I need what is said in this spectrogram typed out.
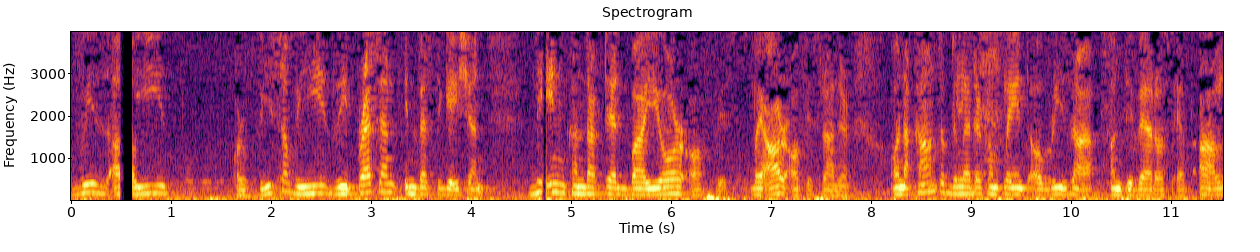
vis-a-vis or vis-a-vis the present investigation being conducted by your office, by our office rather, on account of the letter complaint of Risa Hontiveros et al.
